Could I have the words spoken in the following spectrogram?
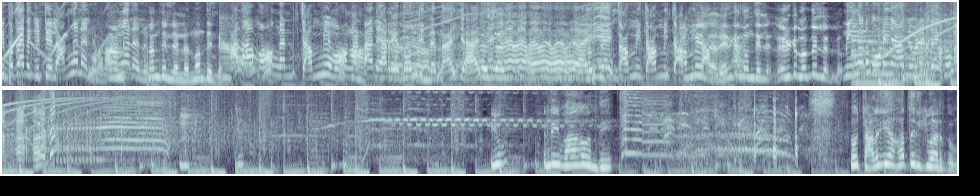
ഇപ്പൊ തന്നെ കിട്ടിയില്ല. അങ്ങനെ തന്നെ വേണം അങ്ങനെ തന്നെ വേണം. നന്ദില്ലല്ലോ നന്ദില്ലല്ലോ. അതാ മോഹൻ കണ്ട ചമ്മി മോഹൻ കണ്ടാലേ അറിയാതൊന്നില്ലെന്ന് ചമ്മി ചമ്മി ചമ്മി അമ്മയില്ല എനിക്ക് നന്ദില്ല എനിക്ക് നന്ദില്ലല്ലോ. നിങ്ങളുടെ തുണി ഞാൻ ഇവിടെ അയ്യോ എന്റെ ഈ ഭാഗം എന്തി? ചളുകി അകത്തിരിക്കുമായിരുന്നു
